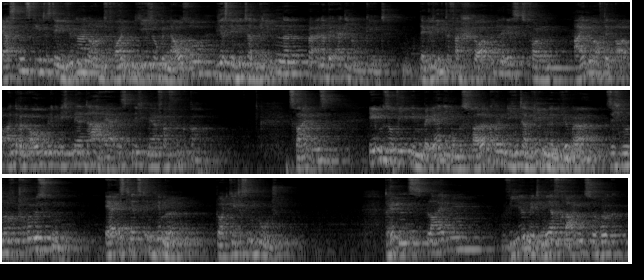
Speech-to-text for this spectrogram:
Erstens geht es den Jüngern und Freunden Jesu genauso, wie es den Hinterbliebenen bei einer Beerdigung geht. Der geliebte Verstorbene ist von einem auf den anderen Augenblick nicht mehr da, er ist nicht mehr verfügbar. Zweitens, ebenso wie im Beerdigungsfall können die hinterbliebenen Jünger sich nur noch trösten. Er ist jetzt im Himmel, dort geht es ihm gut. Drittens bleiben wir mit mehr Fragen zurück,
